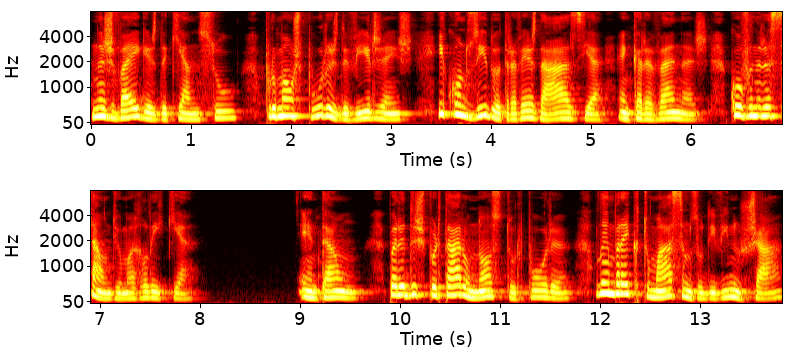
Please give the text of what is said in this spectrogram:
nas veigas de Qiansu, por mãos puras de virgens e conduzido através da Ásia, em caravanas, com a veneração de uma relíquia. Então, para despertar o nosso torpor, lembrei que tomássemos o divino chá,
